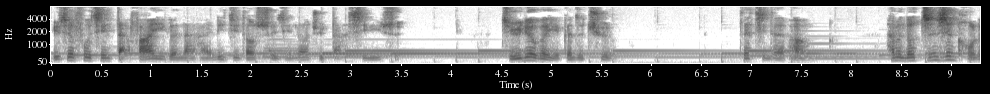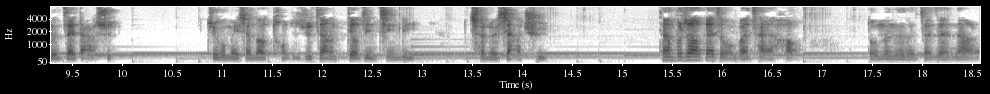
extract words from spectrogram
于是父亲打发一个男孩立即到水井那去打洗礼水，其余六个也跟着去了。在井台旁，他们都争先恐后的在打水。结果没想到桶子就这样掉进井里，沉了下去。他们不知道该怎么办才好，都愣愣的站在那儿，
